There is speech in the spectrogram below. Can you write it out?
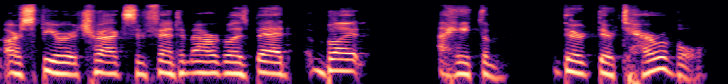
our spirit tracks and Phantom Hourglass bad, but I hate them. They're they're terrible.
